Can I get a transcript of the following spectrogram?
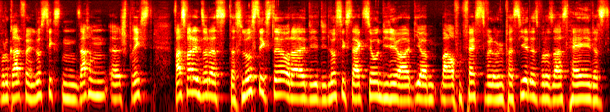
wo du gerade von den lustigsten Sachen äh, sprichst, was war denn so das, das Lustigste oder die, die lustigste Aktion, die dir, die dir mal auf dem Festival irgendwie passiert ist, wo du sagst, hey, das.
